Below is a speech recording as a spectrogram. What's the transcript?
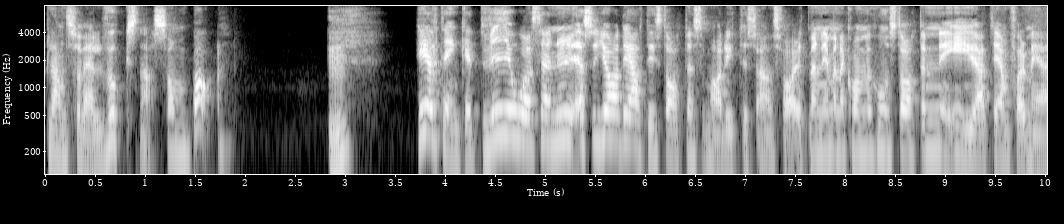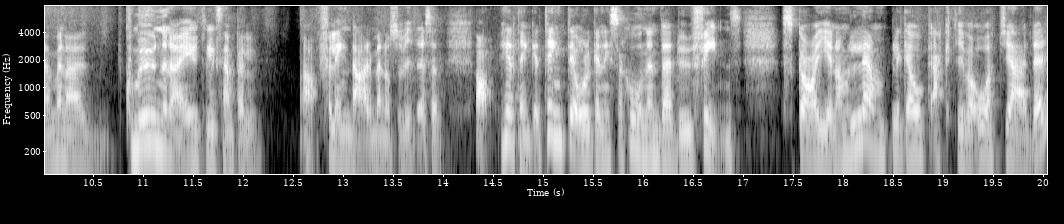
bland såväl vuxna som barn. Mm. Helt enkelt, vi oavsett, nu, alltså ja det är alltid staten som har det yttersta ansvaret men jag menar konventionsstaten är ju att jämföra med, jag menar kommunerna är ju till exempel ja, förlängda armen och så vidare. Så att, ja, helt enkelt, tänk dig organisationen där du finns ska genom lämpliga och aktiva åtgärder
